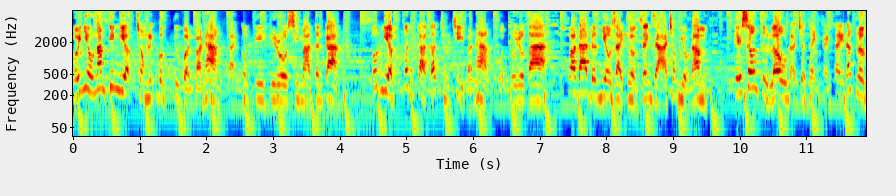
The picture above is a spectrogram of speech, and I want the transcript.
với nhiều năm kinh nghiệm trong lĩnh vực tư vấn bán hàng tại công ty Hiroshima Tân Cảng, tốt nghiệp tất cả các chứng chỉ bán hàng của Toyota và đạt được nhiều giải thưởng danh giá trong nhiều năm. Thế Sơn từ lâu đã trở thành cánh tay đắc lực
